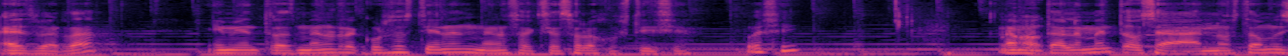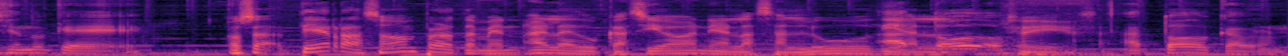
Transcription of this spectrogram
es verdad. Y mientras menos recursos tienen, menos acceso a la justicia. Pues sí. Lamentablemente, o sea, no estamos diciendo que O sea, tiene razón, pero también a la educación y a la salud y A al- todo. Sí, o sea, a todo, cabrón.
